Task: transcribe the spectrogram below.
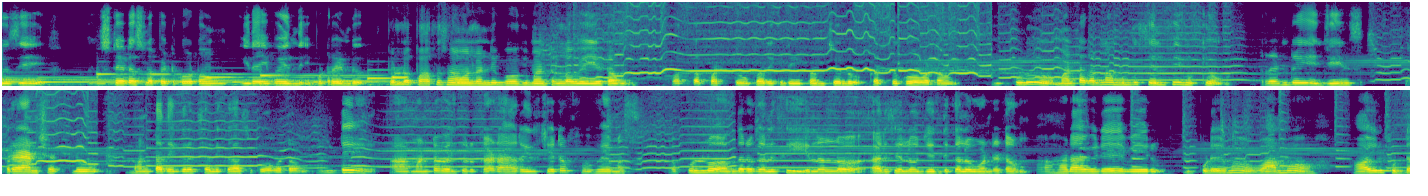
చూసి స్టేటస్లో పెట్టుకోవటం ఇది అయిపోయింది. ఇప్పుడు ట్రెండ్ ఇప్పుడులో పాత సామాన్లన్నీ భోగి మంటల్లో వేయటం. కొత్త పట్టు పరికిడి పంచెలు కట్టుకోవటం. ఇప్పుడు మంట కన్నా ముందు సెల్ఫీ ముఖ్యం. ట్రెండీ జీన్స్ బ్రాండ్ షర్ట్లు మంట దగ్గర చలి కాసుకోవటం అంటే ఆ మంట వెలుతురు కాడ రీల్స్ చేయటం ఫేమస్. అప్పుల్లో అందరూ కలిసి ఇళ్ళలో అరిసెలు జంతికలు వండటం ఆ హడావిడే వేరు. ఇప్పుడేమో వామ్మో ఆయిల్ ఫుడ్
